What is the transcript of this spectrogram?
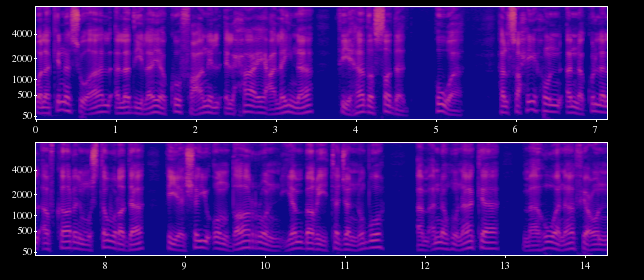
ولكن السؤال الذي لا يكف عن الإلحاح علينا في هذا الصدد هو هل صحيح أن كل الأفكار المستوردة هي شيء ضار ينبغي تجنبه أم أن هناك ما هو نافع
